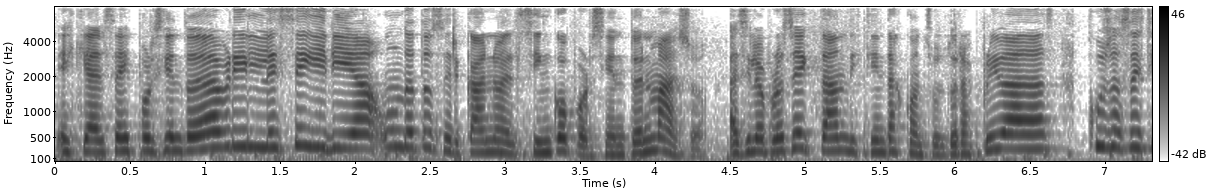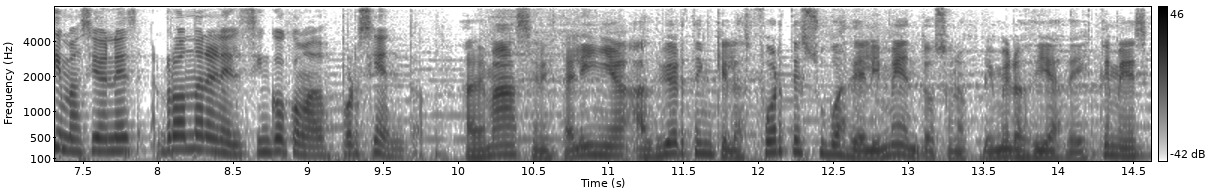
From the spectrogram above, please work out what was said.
Es que al 6% de abril le seguiría un dato cercano al 5% en mayo. Así lo proyectan distintas consultoras privadas, cuyas estimaciones rondan en el 5,2%. Además, en esta línea advierten que las fuertes subas de alimentos en los primeros días de este mes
